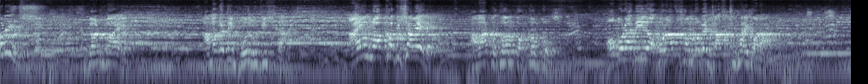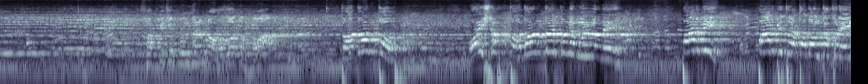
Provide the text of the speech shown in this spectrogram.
করিস? ডন্ট মাইন্ড আমাকে তুই ভুল বুঝিস না। আইন রক্ষক হিসাবে আমার প্রথম কর্তব্য অপরাধীর অপরাধ সম্পর্কে জাস্টিফাই করা। সবকিছু পুঙ্খানুপুঙ্খ অবগত হওয়া। তদন্ত! ওই সব তদন্তের কোনো মূল্য নেই। পারবি? পারবি তোরা তদন্ত করে।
